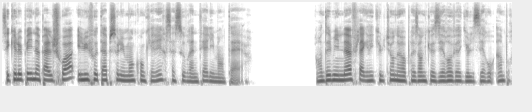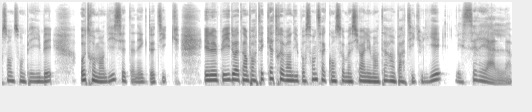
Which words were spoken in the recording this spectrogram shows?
C'est que le pays n'a pas le choix, il lui faut absolument conquérir sa souveraineté alimentaire. En 2009, l'agriculture ne représente que 0,01% de son PIB. Autrement dit, c'est anecdotique. Et le pays doit importer 90% de sa consommation alimentaire, en particulier les céréales.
